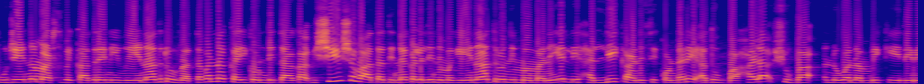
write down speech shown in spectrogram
ಪೂಜೆಯನ್ನು ಮಾಡಿಸಬೇಕಾದ್ರೆ ನೀವು ಏನಾದರೂ ವ್ರತವನ್ನ ಕೈಗೊಂಡಿದ್ದಾಗ ವಿಶೇಷವಾದ ದಿನಗಳಲ್ಲಿ ನಿಮಗೆ ಏನಾದರೂ ನಿಮ್ಮ ಮನೆಯಲ್ಲಿ ಹಲ್ಲಿ ಕಾಣಿಸಿಕೊಂಡರೆ ಅದು ಬಹಳ ಶುಭ ಅನ್ನುವ ನಂಬಿಕೆ ಇದೆ.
